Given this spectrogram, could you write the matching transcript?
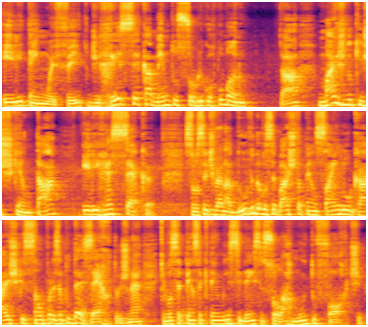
ele tem um efeito de ressecamento sobre o corpo humano, tá? Mais do que esquentar, ele resseca. Se você tiver na dúvida, você basta pensar em locais que são, por exemplo, desertos, né? Que você pensa que tem uma incidência solar muito forte,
